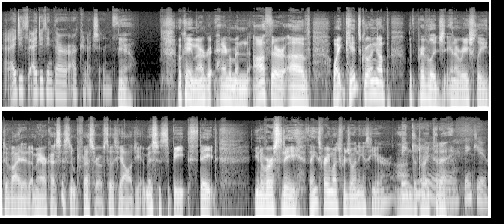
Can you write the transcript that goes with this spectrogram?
I do th- I do think there are connections. Yeah. Okay, Margaret Hagerman, author of White Kids Growing Up with Privilege in a Racially Divided America, assistant professor of sociology at Mississippi State University. Thanks very much for joining us here on Thank Detroit you. Today. Thank you.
